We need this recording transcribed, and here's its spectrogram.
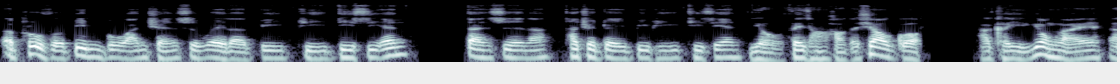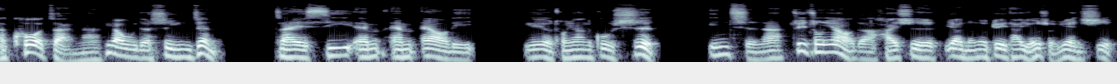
approve 并不完全是为了 BPDCN，但是呢，它却对 BPDCN 有非常好的效果。它可以用来呃扩展呢药物的适应症，在 CMML 里。也有同样的故事，因此呢，最重要的还是要能够对它有所认识。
